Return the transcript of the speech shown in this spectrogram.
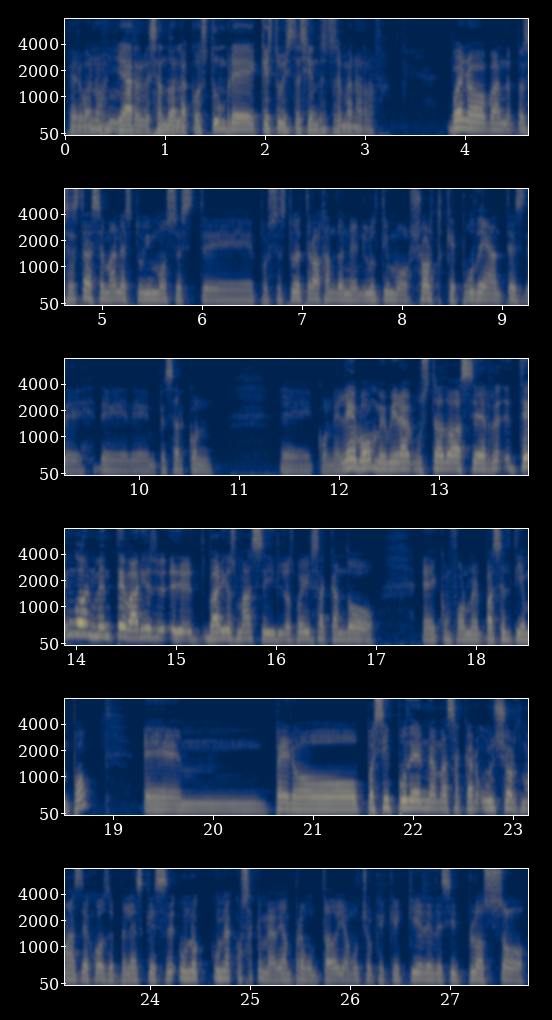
Pero bueno, ya regresando a la costumbre, ¿qué estuviste haciendo esta semana, Rafa? Bueno, pues esta semana estuvimos, este, pues estuve trabajando en el último short que pude antes de, de- de empezar con, eh, con el Evo. Me hubiera gustado hacer, tengo en mente varios, eh, varios más y los voy a ir sacando eh, conforme pase el tiempo. Em, pero pues sí pude nada más sacar un short más de juegos de peleas, que es uno- una cosa que me habían preguntado ya mucho, que qué quiere decir plus o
